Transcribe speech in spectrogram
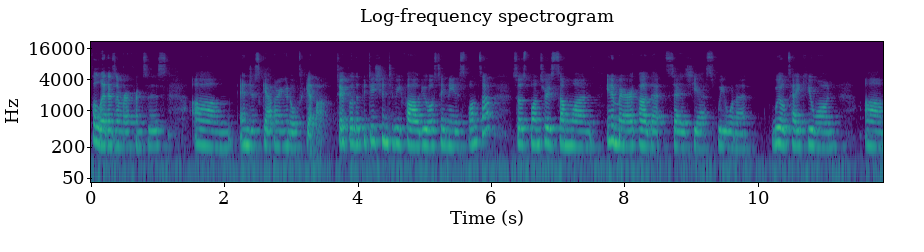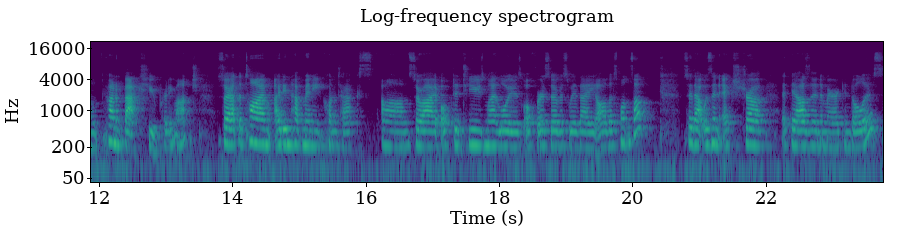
for letters and references um, and just gathering it all together. So for the petition to be filed, you also need a sponsor. So a sponsor is someone in America that says, yes, we want to, we'll take you on, um, kind of backs you pretty much. So at the time, I didn't have many contacts. Um, so I opted to use my lawyer's offer a service where they are the sponsor. So that was an extra a thousand American dollars.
